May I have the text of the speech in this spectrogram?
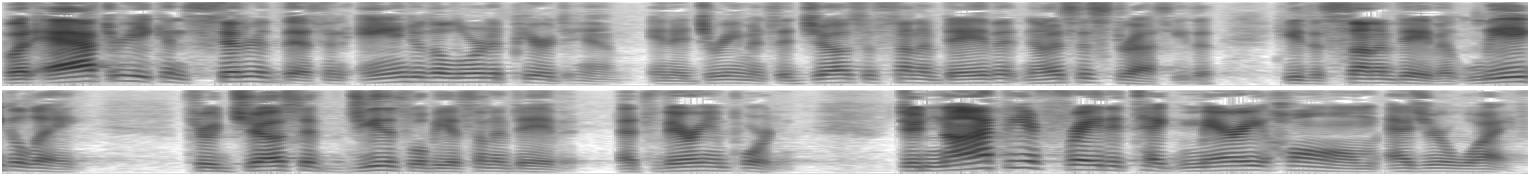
But after he considered this, an angel of the Lord appeared to him in a dream and said, Joseph, son of David, notice the stress, he's a, he's a son of David. Legally, through Joseph, Jesus will be a son of David. That's very important. Do not be afraid to take Mary home as your wife.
